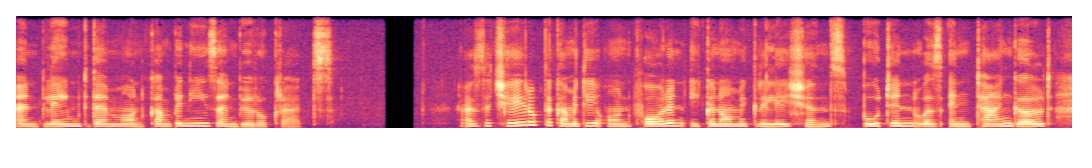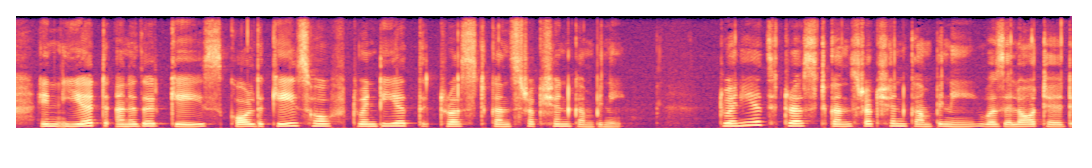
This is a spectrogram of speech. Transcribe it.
and blamed them on companies and bureaucrats. As the chair of the Committee on Foreign Economic Relations, Putin was entangled in yet another case called the case of 20th Trust Construction Company. 20th Trust Construction Company was allotted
